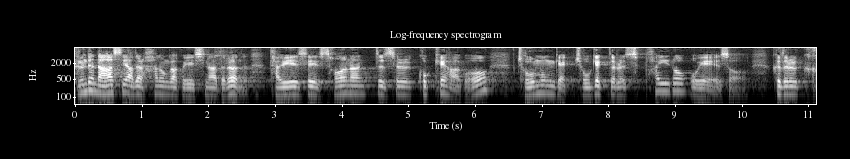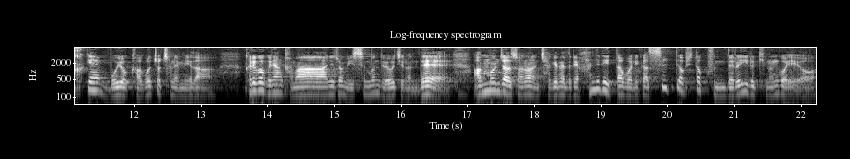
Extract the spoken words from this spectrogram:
그런데 나하스의 아들 한온과 그의 신하들은 다윗의 선한 뜻을 곡해하고 조문객, 조객들을 스파이로 오해해서 그들을 크게 모욕하고 쫓아냅니다. 그리고 그냥 가만히 좀 있으면 되어지는데 자손은 자기네들이 한 일이 있다 보니까 쓸데없이 또 군대를 일으키는 거예요.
